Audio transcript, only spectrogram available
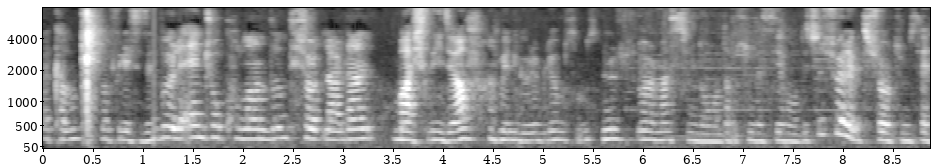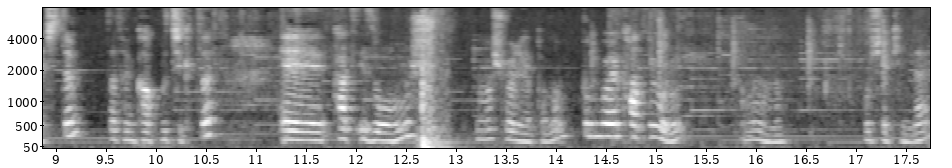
Bakalım nasıl geçecek. Böyle en çok kullandığım tişörtlerden başlayacağım. Beni görebiliyor musunuz? Henüz görmez şimdi orada üstünde siyah olduğu için. Şöyle bir tişörtümü seçtim. Zaten katlı çıktı. Ee, kat izi olmuş. Ama şöyle yapalım. Bunu böyle katlıyoruz. Tamam mı? Bu şekilde.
